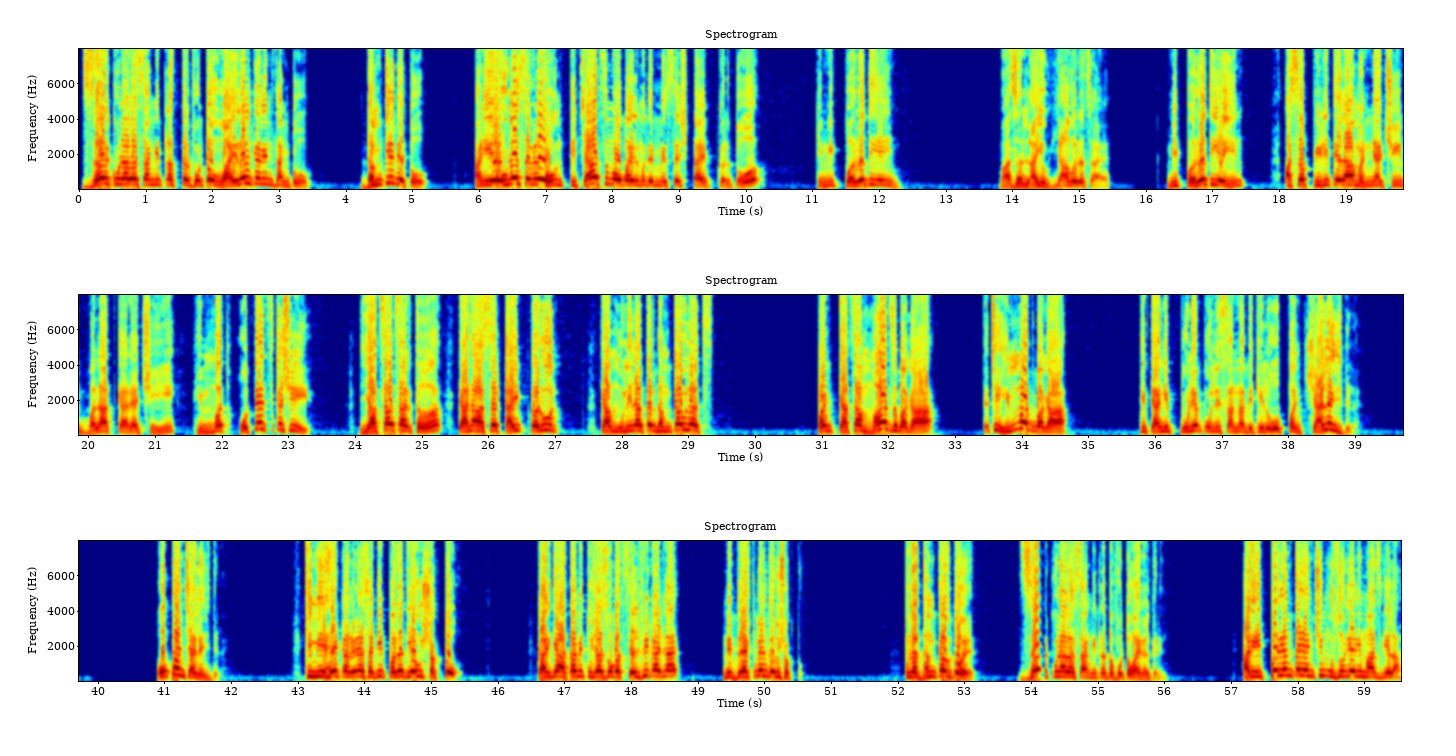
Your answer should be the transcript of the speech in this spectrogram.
जर कुणाला सांगितलं तर फोटो व्हायरल करीन सांगतो धमकी देतो. आणि एवढं सगळं होऊन तिच्याच मोबाईलमध्ये मेसेज टाईप करतो की मी परत येईन. माझं लाईव्ह यावरच आहे. मी परत येईन. असं पीडितेला म्हणण्याची बलात्काराची हिंमत होतेच कशी? याचाच अर्थ त्यानं असं टाईप करून त्या मुलीला तर धमकावलंच. पण त्याचा माज बघा त्याची हिंमत बघा की त्यांनी पुणे पोलिसांना देखील ओपन चॅलेंज दिलं ओपन चॅलेंज दिलं की मी हे करण्यासाठी परत येऊ शकतो. कारण की आता मी तुझ्यासोबत सेल्फी काढलाय. मी ब्लॅकमेल करू शकतो. तुला धमकावतोय. जर कुणाला सांगितलं तर फोटो व्हायरल करीन. आणि इथपर्यंत यांची मुजोरी आणि माज गेला.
